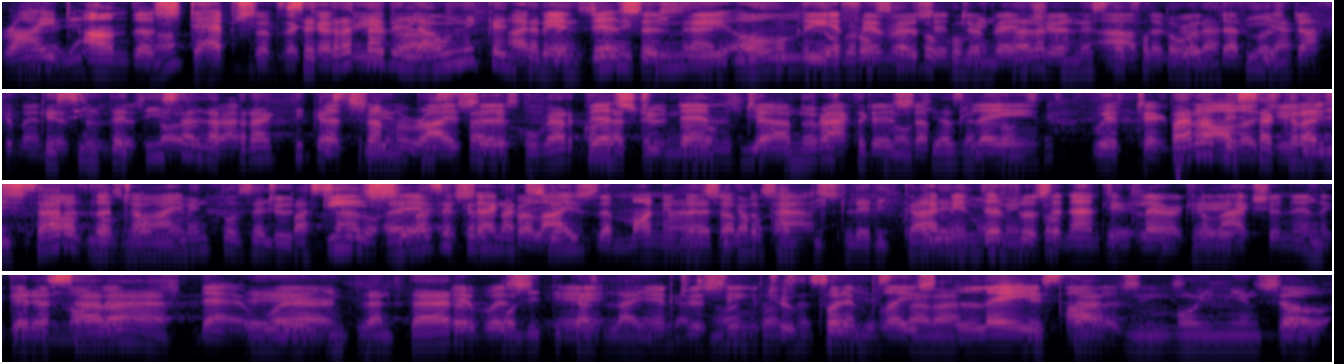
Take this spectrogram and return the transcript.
Right on the steps of the se trata de la única intervención efímera del grupo que logró ser documentada con esta fotografía que sintetiza la práctica estudiantista de jugar con la tecnología, nuevas para desacralizar los time to desacralize the monuments of the past. I mean, this was an anti-clerical action in a given moment that where it was eh, interesting to put in place lay policies. So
